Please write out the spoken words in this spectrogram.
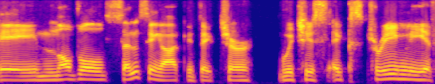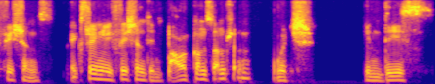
a novel sensing architecture which is extremely efficient, extremely efficient in power consumption, which in these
